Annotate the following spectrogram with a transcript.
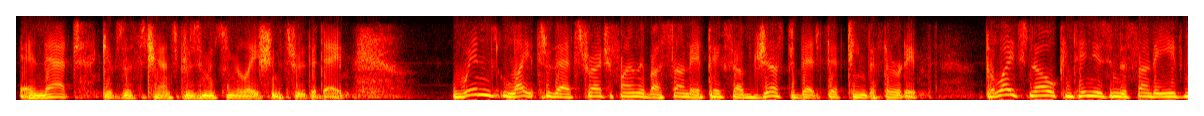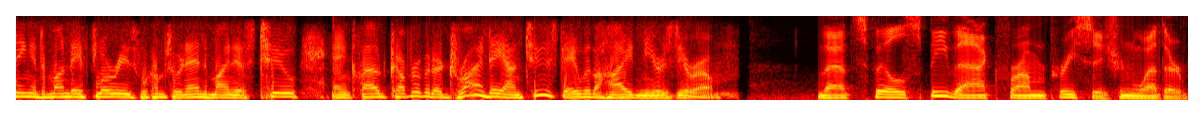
and that gives us a chance for some accumulation through the day. Wind light through that stretch. Finally, by Sunday, it picks up just a bit, 15 to 30. The light snow continues into Sunday evening. Into Monday, flurries will come to an end, minus two, and cloud cover, but a dry day on Tuesday with a high near zero. That's Phil Spivak from Precision Weather.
